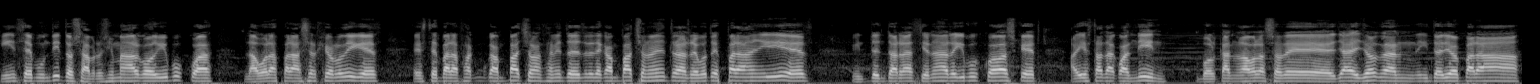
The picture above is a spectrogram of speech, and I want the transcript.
15 puntitos, se aproxima algo de Guipúzcoa. La bola es para Sergio Rodríguez. Este para Facu Campacho. Lanzamiento de 3 de Campacho no entra. El rebote es para Dani 10. Intenta reaccionar Guipúzcoa Basket. Ahí está Tacuandín. Volcando la bola sobre Jair Jordan. Interior para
